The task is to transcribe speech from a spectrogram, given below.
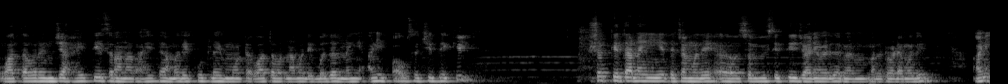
वातावरण जे आहे तेच राहणार आहे. त्यामध्ये कुठल्याही मोठ्या वातावरणामध्ये बदल नाही आणि पावसाची देखील शक्यता नाही आहे त्याच्यामध्ये सव्वीस ते तीस जानेवारी दरम्यान मराठवाड्यामध्ये. आणि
